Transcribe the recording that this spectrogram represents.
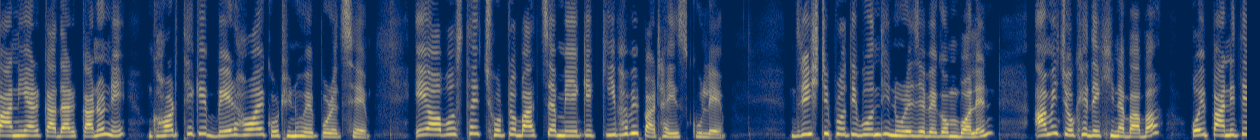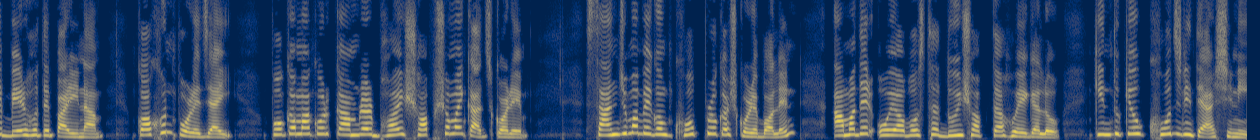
পানি আর কাদার কারণে ঘর থেকে বের হওয়ায় কঠিন হয়ে পড়েছে। এ অবস্থায় ছোট বাচ্চা মেয়েকে কীভাবে পাঠাই স্কুলে? দৃষ্টি প্রতিবন্ধী নুরেজে বেগম বলেন, আমি চোখে দেখি না বাবা, ওই পানিতে বের হতে পারি না। কখন পড়ে যাই? পোকামাকড় কামড়ার ভয় সব সময় কাজ করে। সানজুমা বেগম ক্ষোভ প্রকাশ করে বলেন, আমাদের ওই অবস্থা দুই সপ্তাহ হয়ে গেল, কিন্তু কেউ খোঁজ নিতে আসেনি।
